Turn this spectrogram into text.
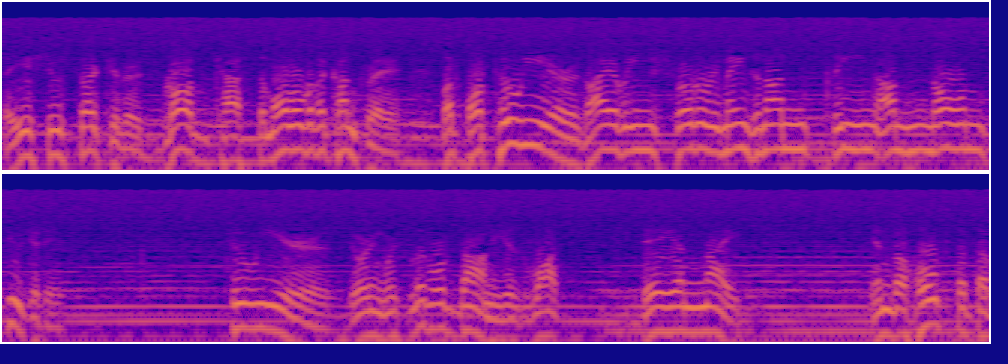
They issue circulars, broadcast them all over the country. But for two years, Irene Schroeder remains an unclean, unknown fugitive. Two years during which little Donnie is watched day and night in the hope that the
